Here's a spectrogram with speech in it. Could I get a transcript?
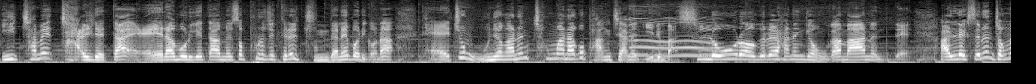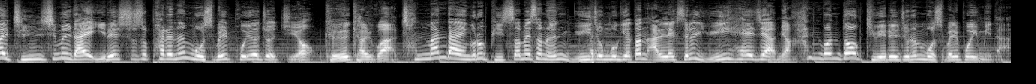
이참에 잘 됐다 에라 모르겠다 하면서 프로젝트를 중단해 버리거나 대충 운영하는 척만 하고 방치하는 이른바 슬로우 러그를 하는 경우가 많은데 알렉스는 정말 진심을 다해 이를 수습하려는 모습을 보여줬지요. 그 결과 천만다행으로 빗썸에서는 유의 종목이었던 알렉스를 유의 해제하며 한 번 더 기회를 주는 모습을 보입니다.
